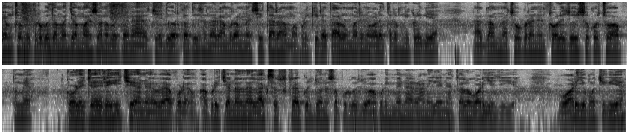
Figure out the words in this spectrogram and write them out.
કેમ છો મિત્રો? બધા મજામાં હશો ને? બધાને જય દ્વારકાધીશ અને રામ રામને સીતારામ. આપણે કીરા તાળું મારીને વાડે તરફ નીકળી ગયા. આ ગામના છોકરાની ટોળે જોઈ શકો છો આપ તમે. ટોળે જઈ રહી છે અને હવે આપણે આપણી ચેનલને લાઈક સબસ્ક્રાઈબ કરજો અને સપોર્ટ કરજો. આપણી મેના રાણી લઈને ચાલો વાડીએ જઈએ. વાડીએ પહોંચી ગયા.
